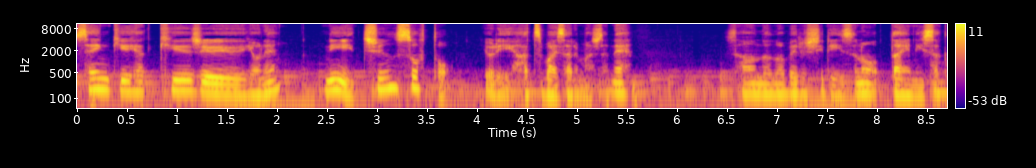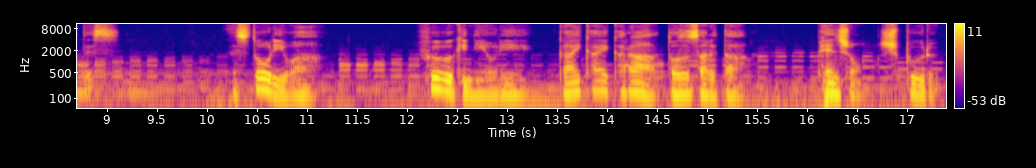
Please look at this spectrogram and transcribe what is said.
1994年にチューンソフトより発売されましたね。サウンドノベルシリーズの第2作です。ストーリーは吹雪により外界から閉ざされたペンションシュプール。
